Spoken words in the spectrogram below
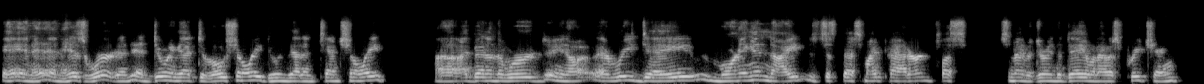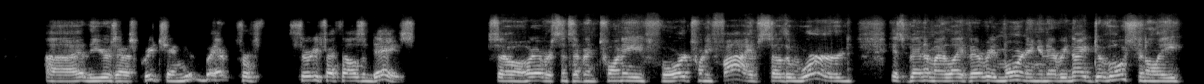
and, and His Word, and, and doing that devotionally, doing that intentionally. Uh, I've been in the Word, you know, every day, morning and night. It's just that's my pattern. Plus, sometimes during the day when I was preaching, uh, the years I was preaching for thirty-five thousand days. So, however, since I've been 24, 25, so the word has been in my life every morning and every night devotionally,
